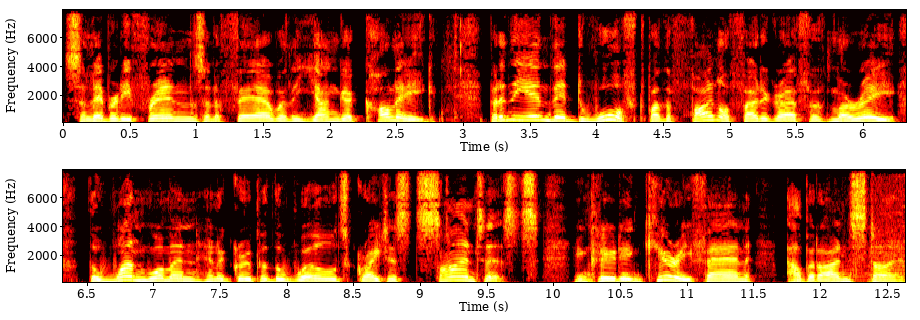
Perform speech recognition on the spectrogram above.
celebrity friends, an affair with a younger colleague. But in the end, they're dwarfed by the final photograph of Marie, the one woman in a group of the world's greatest scientists, including Curie fan Albert Einstein.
